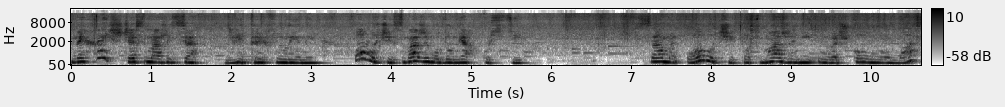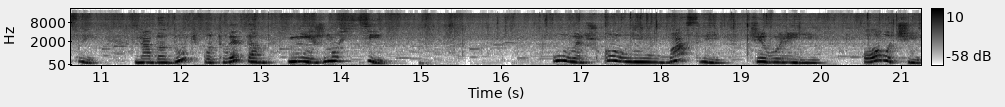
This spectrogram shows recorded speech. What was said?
Нехай ще смажиться 2-3 хвилини. Овочі смажимо до м'якості. Саме овочі, посмажені у вершковому маслі, нададуть котлетам ніжності. У вершковому маслі чи в олії овочі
